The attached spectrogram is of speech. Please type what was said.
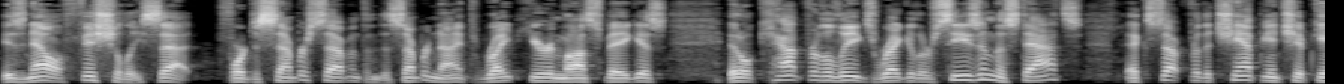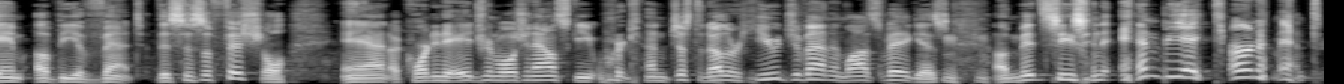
is now officially set for December 7th and December 9th right here in Las Vegas. It'll count for the league's regular season, the stats, except for the championship game of the event. This is official. And according to Adrian Wojnarowski, we're getting just another huge event in Las Vegas, a mid-season NBA tournament.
